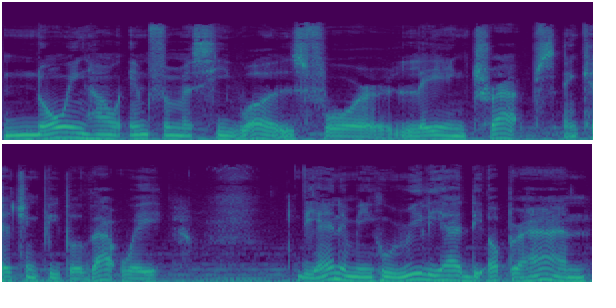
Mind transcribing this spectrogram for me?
knowing how infamous he was for laying traps and catching people that way the enemy who really had the upper hand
